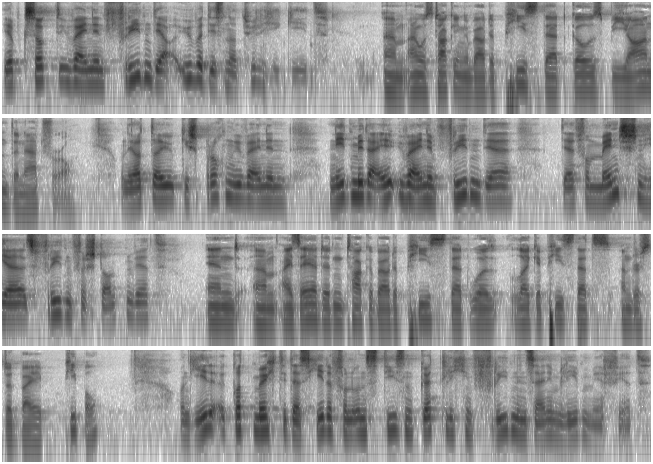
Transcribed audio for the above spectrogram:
Ich habe gesagt, über einen Frieden, der über das Natürliche geht. Um, I was talking about a peace that goes beyond the natural. Und er hat da gesprochen über einen, nicht mit ein, über einen Frieden, der, der vom Menschen her als Frieden verstanden wird, And um, Isaiah didn't talk about a peace that was like a peace that's understood by people. Und jeder, Gott möchte, dass jeder von uns diesen göttlichen Frieden in seinem Leben erfährt.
